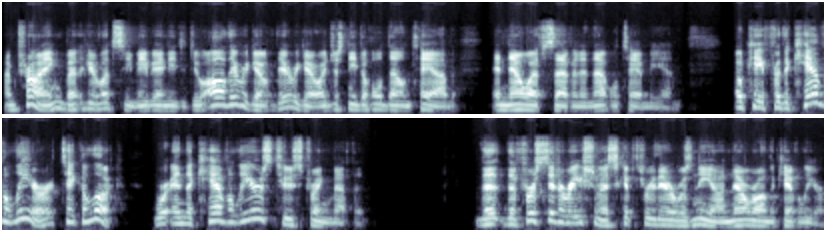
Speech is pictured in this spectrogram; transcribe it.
I'm trying, but here, let's see, maybe I need to do, oh, there we go, there we go. I just need to hold down tab, and now F7, and that will tab me in. Okay, for the Cavalier, take a look. We're in the Cavalier's toString method. The, the first iteration I skipped through there was Neon, now we're on the Cavalier.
